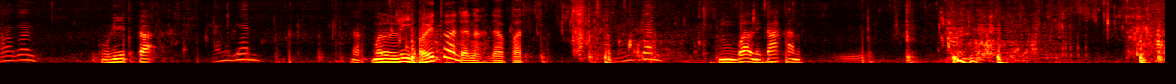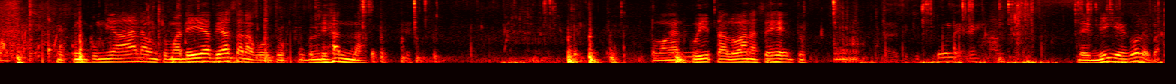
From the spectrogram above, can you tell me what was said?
makan. Kuhita. Makan. Dak meli. Oh, itu ada nah dapat. Makan. Kembal nih kakan. Kungkungnya ana untuk madea biasa na ko tuh pembelian lah. Pemangan kuhita lu ana sehe tuh. Sakit boleh eh. Dan bigi ko pak.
